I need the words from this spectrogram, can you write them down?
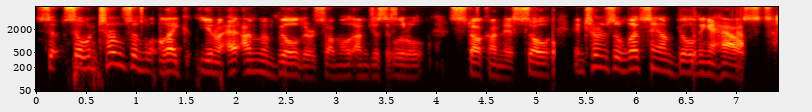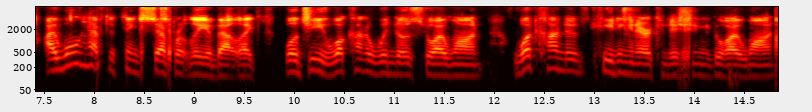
So, so in terms of like, you know, I, am a builder, so I'm, I'm just a little stuck on this. So in terms of, let's say I'm building a house, I won't have to think separately about like, well, gee, what kind of windows do I want? What kind of heating and air conditioning do I want?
